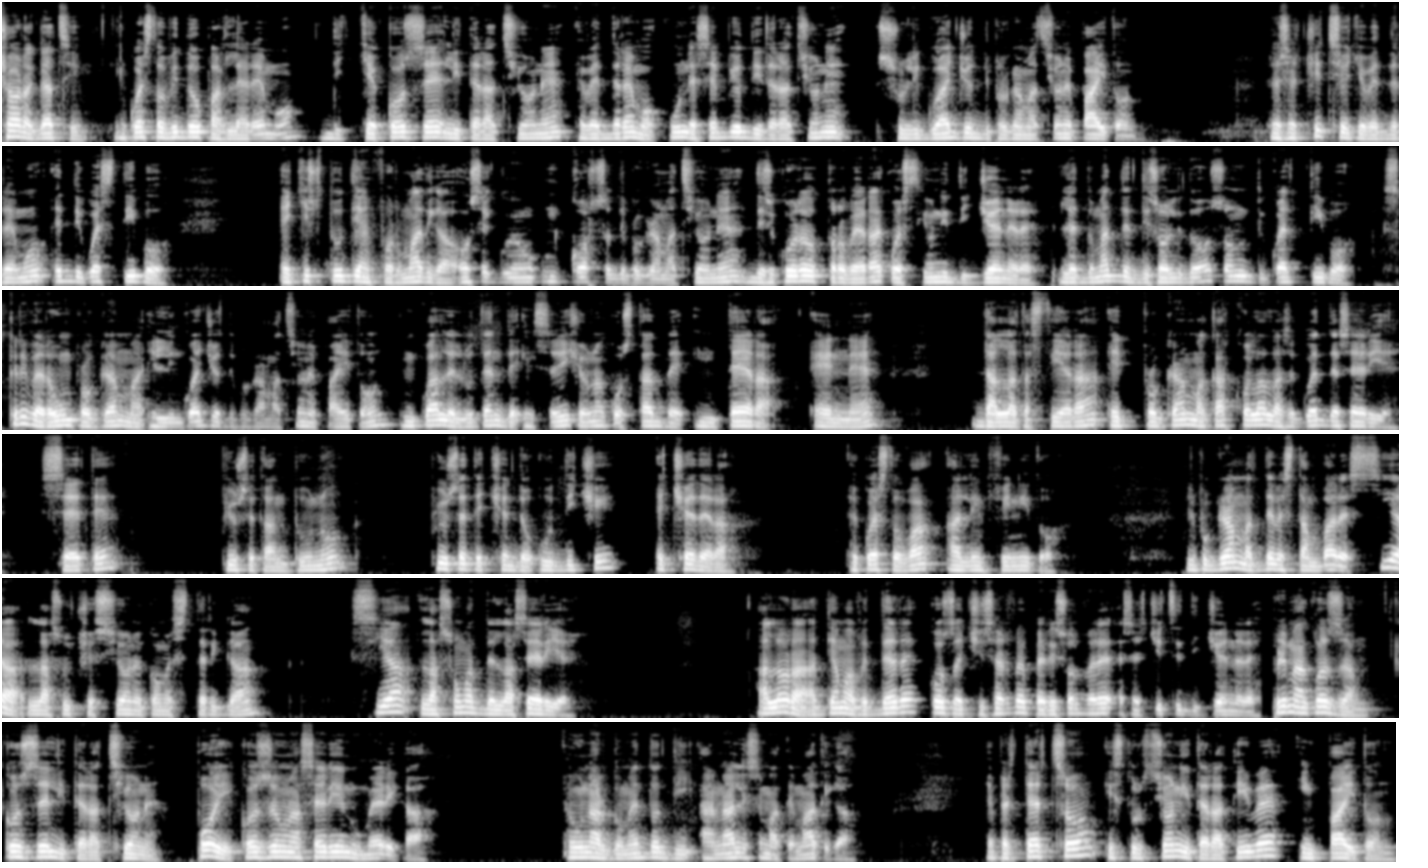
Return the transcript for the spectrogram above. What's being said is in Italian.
Ciao ragazzi, in questo video parleremo di che cos'è l'iterazione e vedremo un esempio di iterazione sul linguaggio di programmazione Python. L'esercizio che vedremo è di questo tipo e chi studia informatica o segue un corso di programmazione di sicuro troverà questioni di genere. Le domande di solito sono di quel tipo. Scrivere un programma in linguaggio di programmazione Python in quale l'utente inserisce una costante intera n dalla tastiera e il programma calcola la seguente serie 7 più 71 più 711 eccetera e questo va all'infinito. Il programma deve stampare sia la successione come stringa sia la somma della serie allora andiamo a vedere cosa ci serve per risolvere esercizi di genere. Prima cosa, cos'è l'iterazione? Poi, cos'è una serie numerica? È un argomento di analisi matematica. E per terzo, istruzioni iterative in Python.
